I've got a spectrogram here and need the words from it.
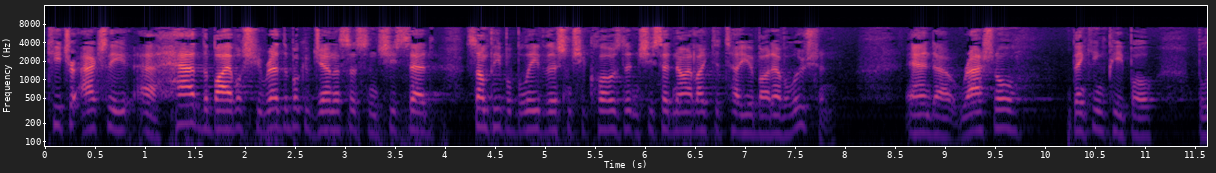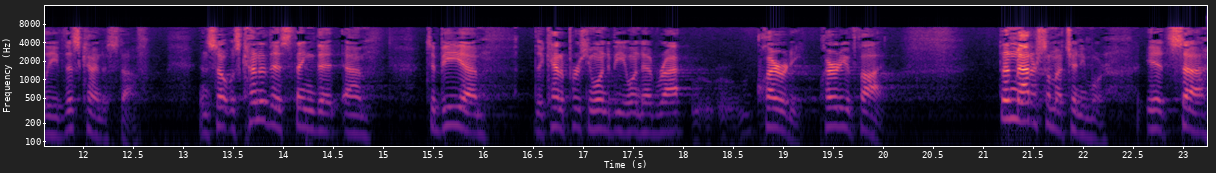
teacher actually uh, had the Bible. She read the book of Genesis and she said, Some people believe this, and she closed it and she said, Now I'd like to tell you about evolution. And uh, rational thinking people believe this kind of stuff. And so it was kind of this thing that um, to be uh, the kind of person you wanted to be, you wanted to have ra- clarity, clarity of thought. Doesn't matter so much anymore. It's uh,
